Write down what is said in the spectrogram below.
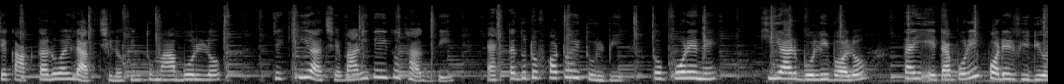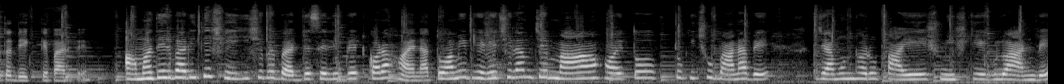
যে কাকতারুয়াই লাগছিল, কিন্তু মা বলল যে কি আছে, বাড়িতেই তো থাকবি, একটা দুটো ফটোই তুলবি, তো পরে নে। কি আর বলি বলো, তাই এটা পরেই পরের ভিডিওটা দেখতে পারবে। আমাদের বাড়িতে সেই হিসেবে বার্থডে সেলিব্রেট করা হয় না, তো আমি ভেবেছিলাম যে মা হয়তো একটু কিছু বানাবে, যেমন ধরো পায়েস, মিষ্টি এগুলো আনবে,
